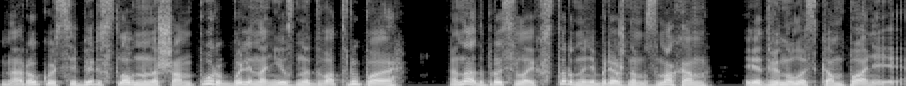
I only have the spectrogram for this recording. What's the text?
На руку Сибирь, словно на шампур, были нанизаны два трупа. Она отбросила их в сторону небрежным взмахом и двинулась к компании.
